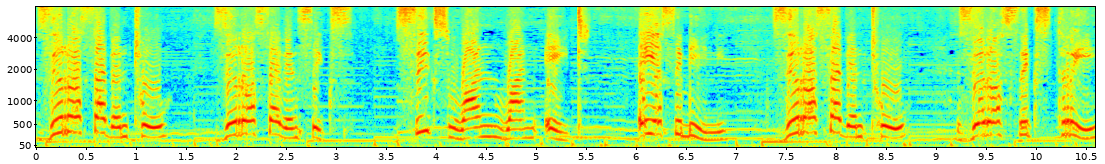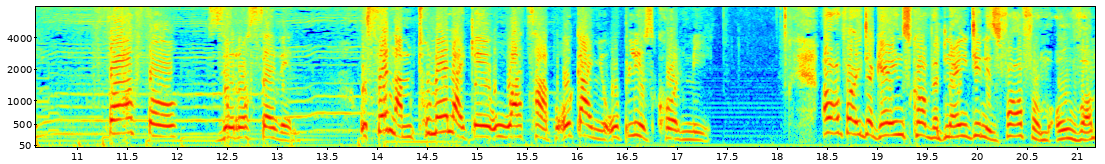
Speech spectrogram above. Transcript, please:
072 076 6118 eyesibini 072 063 4407 usengamthumela ke uWhatsApp okanye uplease call me. Our fight against COVID 19 is far from over,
